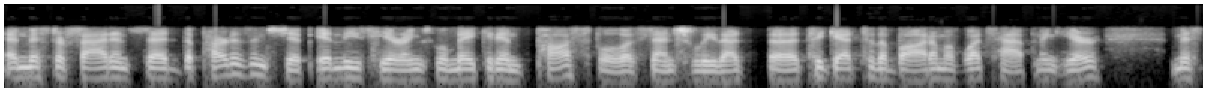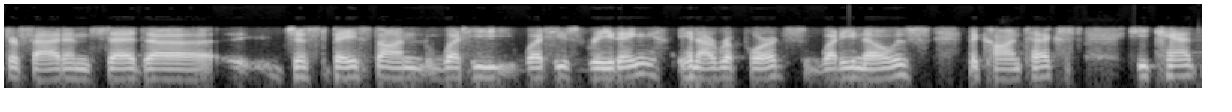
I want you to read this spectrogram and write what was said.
And Mr. Fadden said the partisanship in these hearings will make it impossible, essentially, that to get to the bottom of what's happening here Mr. Fadden said, uh, just based on what he what he's reading in our reports, what he knows, the context, he can't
